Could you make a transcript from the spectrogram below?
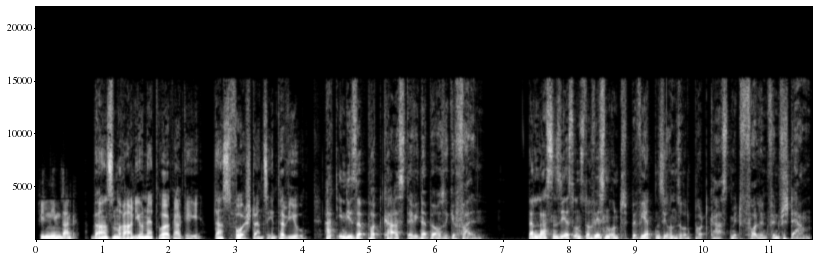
Vielen lieben Dank. Börsenradio Network AG, das Vorstandsinterview. Hat Ihnen dieser Podcast der Wiener Börse gefallen? Dann lassen Sie es uns doch wissen und bewerten Sie unseren Podcast mit vollen fünf Sternen.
